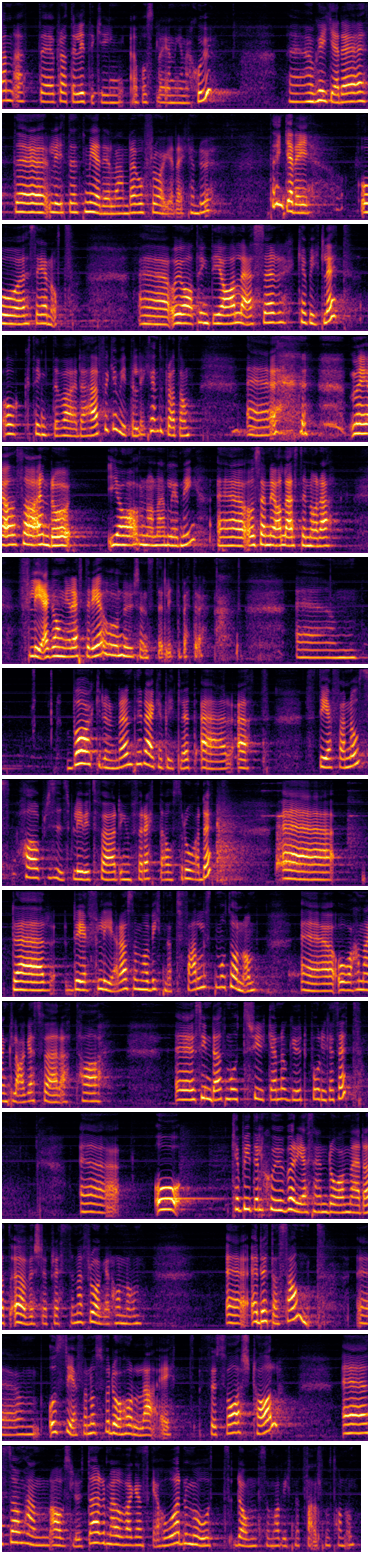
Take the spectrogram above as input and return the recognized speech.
Jonathan att eh, prata lite kring Apostlagärningarna 7. Eh, han skickade ett eh, litet meddelande och frågade kan du tänka dig och säga något? Eh, och jag tänkte jag läser kapitlet och tänkte vad är det här för kapitel? Det kan jag inte prata om. Eh, men jag sa ändå ja av någon anledning. Eh, och sen har jag läst det några fler gånger efter det och nu känns det lite bättre. Ehm, Bakgrunden till det här kapitlet är att Stefanos har precis blivit förd inför rätta hos rådet. Eh, där det är flera som har vittnat falskt mot honom. Eh, och han anklagas för att ha eh, syndat mot kyrkan och Gud på olika sätt. Eh, och kapitel 7 börjar sedan då med att översteprästerna frågar honom eh, är detta sant? Ehm, och Stefanos får då hålla ett försvarstal eh, som han avslutar med att vara ganska hård mot de som har vittnat falskt mot honom.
